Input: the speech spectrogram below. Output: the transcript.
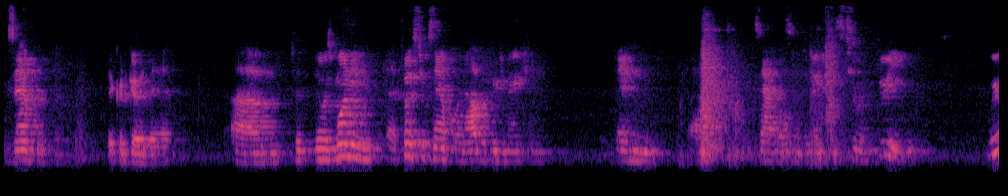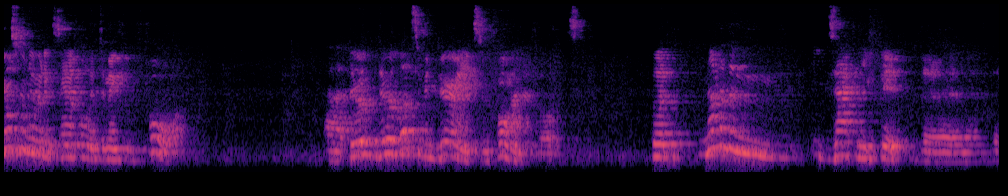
example that, could go there. Um, so there was one in, uh, first example in arbitrary dimension, then uh, examples in dimensions two and three. We also know an example in dimension four. Uh, there, are, there are lots of invariants in four manifolds, but none of them exactly fit the, the,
